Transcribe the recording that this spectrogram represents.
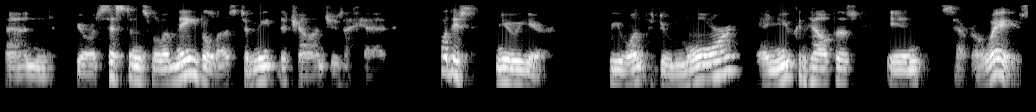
and your assistance will enable us to meet the challenges ahead for this new year. We want to do more, and you can help us in several ways.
